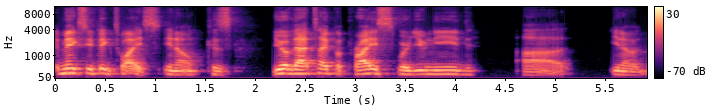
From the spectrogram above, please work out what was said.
it makes you think twice, you know, because you have that type of price where you need, uh, you know,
